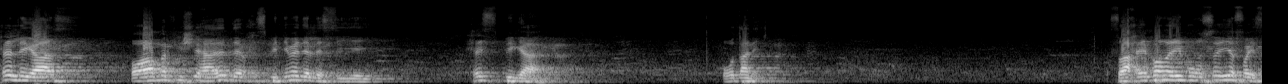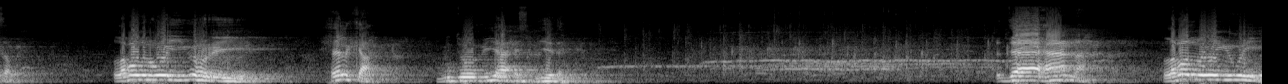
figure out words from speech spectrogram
Xilligaas oo ah markii shahaadadda xisbinimada la siiyey xisbiga waddani saaxiibbaday muuse iyo faysal labaduba way iiga horreeyeen xilka guddoomiyaha xisbiyada. Daa ahaanna labaduba way iga weyn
